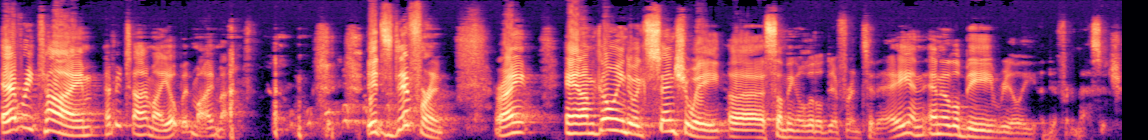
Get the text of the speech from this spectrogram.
every time, every time I open my mouth. it's different, right? And I'm going to accentuate uh, something a little different today, and, and it'll be really a different message.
